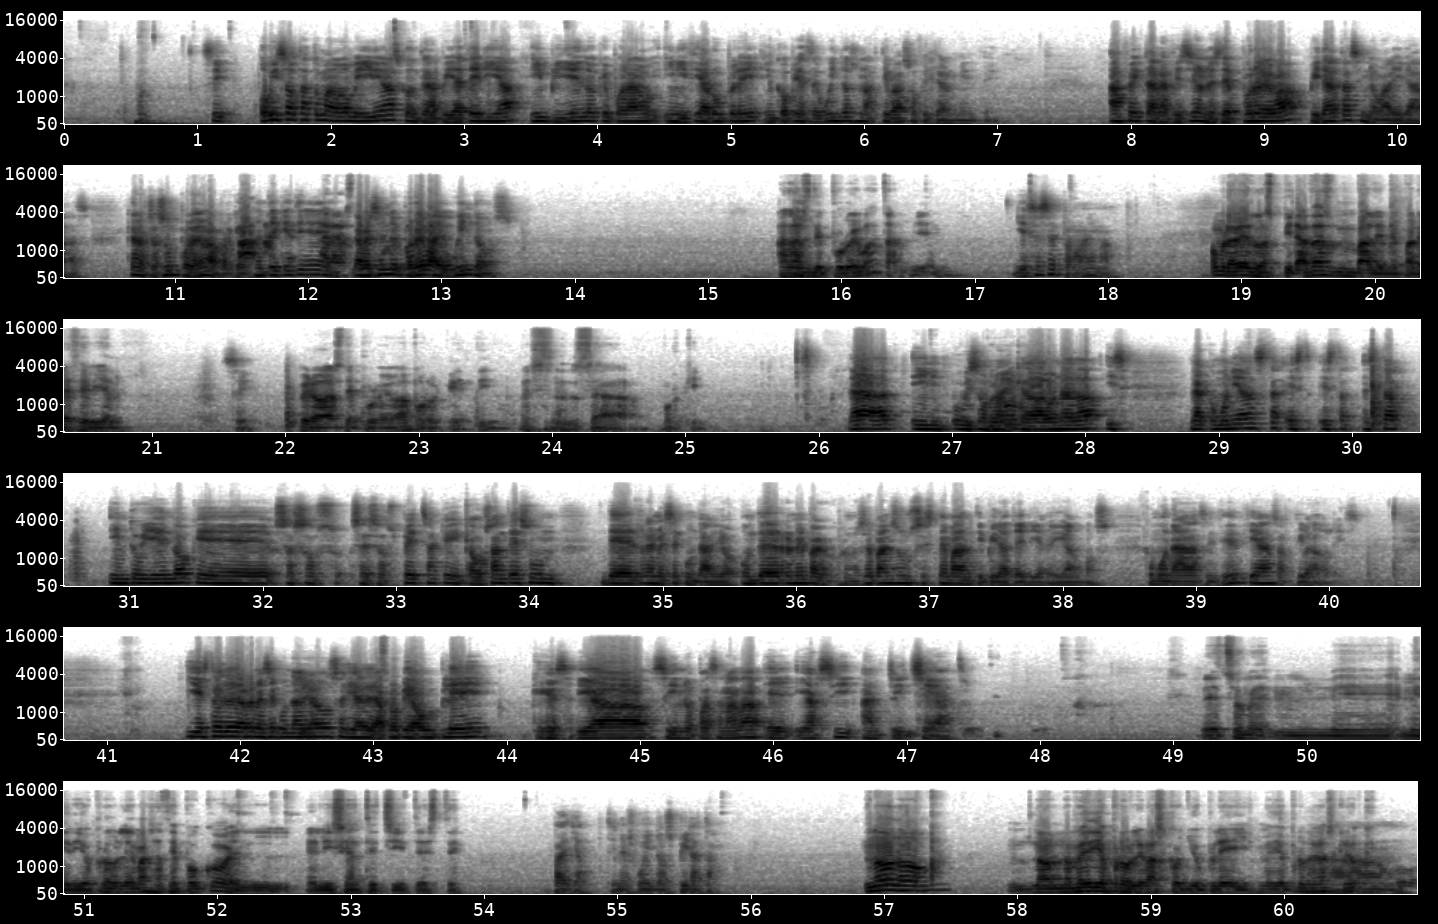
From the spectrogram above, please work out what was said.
Sí, Ubisoft ha tomado medidas contra la piratería impidiendo que puedan iniciar Uplay en copias de Windows no activadas oficialmente. Afecta a las versiones de prueba, piratas y no validadas. Claro, esto es un problema porque hay gente que tiene la versión de prueba de Windows. A las de prueba también. Y ese es el problema. Hombre, a ver, las piratas, vale, me parece bien. Sí. Pero las de prueba, ¿por qué, tío? Es- o sea, ¿por qué? Nada, y Ubisoft no ha quedado nada. Y la comunidad está, es- está, está intuyendo que se, sos- se sospecha que el causante es un DRM secundario. Un DRM, para que no sepan, es un sistema antipiratería, digamos. Como unas licencias, activadores. Y este DRM secundario sería de la propia Uplay, que sería, si no pasa nada, el EASI Anti-Cheat. De hecho, me, me- me dio problemas hace poco el, el Easy Anti-Cheat este. Vaya, tienes Windows pirata. No, no, no. No me dio problemas con Uplay. Me dio problemas, creo que Ah. con,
